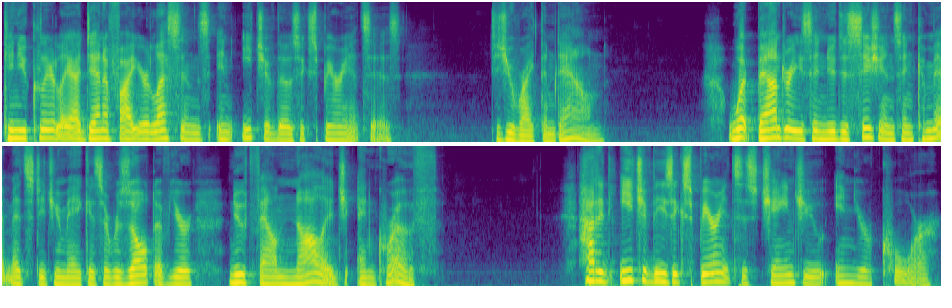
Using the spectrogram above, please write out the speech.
Can you clearly identify your lessons in each of those experiences? Did you write them down? What boundaries and new decisions and commitments did you make as a result of your newfound knowledge and growth? How did each of these experiences change you in your core?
